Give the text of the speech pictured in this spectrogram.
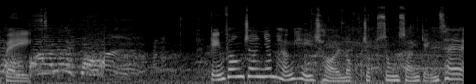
備。警方將音響器材陸續送上警車。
